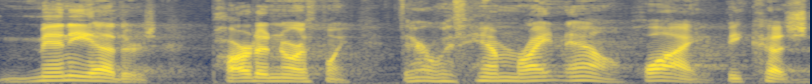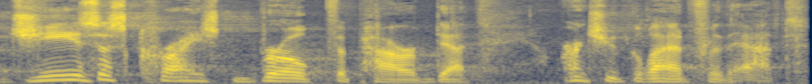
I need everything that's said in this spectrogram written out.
many others, part of North Point. They're with him right now. Why? Because Jesus Christ broke the power of death. Aren't you glad for that?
